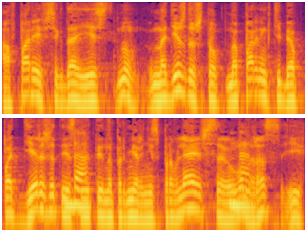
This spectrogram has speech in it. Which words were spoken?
А в паре всегда есть ну, надежда, что напарник тебя поддержит, если да. ты, например, не справляешься, он да. раз и...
